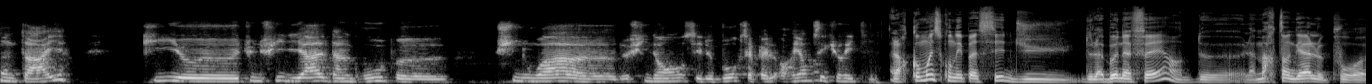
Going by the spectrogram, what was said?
Hontai, qui euh, est une filiale d'un groupe. Euh, chinois euh, de finance et de bourse s'appelle Orient Security. Alors comment est-ce qu'on est passé du, de la bonne affaire, de la martingale pour,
